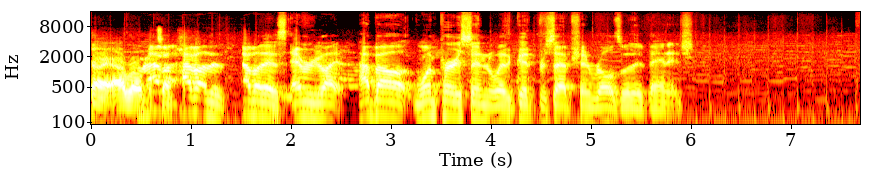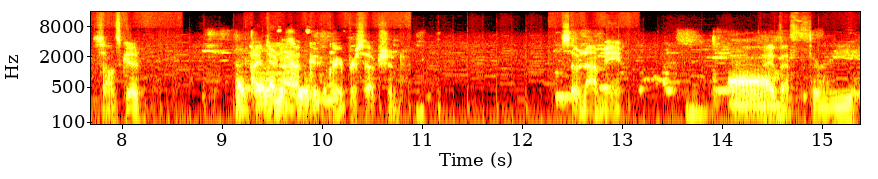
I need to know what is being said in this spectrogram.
All right, I rolled How about, how about this? How about this? Everybody. How about one person with good perception rolls with advantage? Sounds good. Okay, I do not have good, great perception, so not me. I Uh, have a three.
